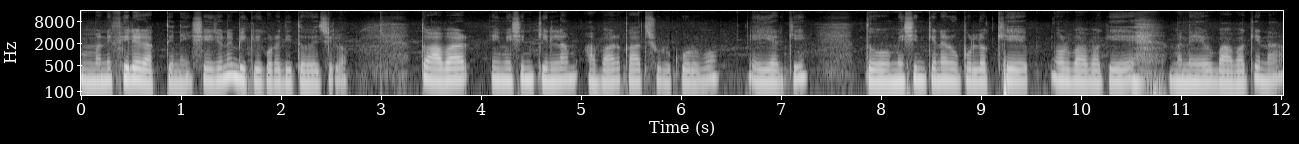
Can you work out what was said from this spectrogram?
মানে ফেলে রাখতে নেই, সেই জন্য বিক্রি করে দিতে হয়েছিল। তো আবার এই মেশিন কিনলাম, আবার কাজ শুরু করব, এই আর কি। তো মেশিন কেনার উপলক্ষে ওর বাবাকে মানে ওর বাবাকে না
